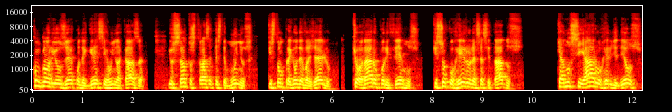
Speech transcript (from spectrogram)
Quão glorioso é quando a igreja se reúne na casa e os santos trazem testemunhos que estão pregando o evangelho, que oraram por enfermos, que socorreram necessitados, que anunciaram o reino de Deus,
